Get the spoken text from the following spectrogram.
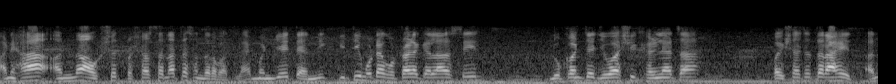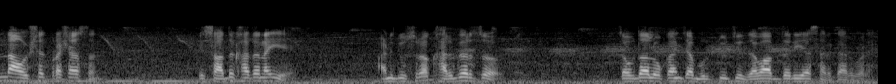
आणि हा अन्न औषध प्रशासनाच्या संदर्भातला आहे. म्हणजे त्यांनी किती मोठा घोटाळा केला असेल लोकांच्या जीवाशी खेळण्याचा पैशाचं तर आहेच. अन्न औषध प्रशासन हे साधं खातं नाही आहे आणि दुसरं खारघरचं चौदा लोकांच्या मृत्यूची जबाबदारी या सरकारवर आहे.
